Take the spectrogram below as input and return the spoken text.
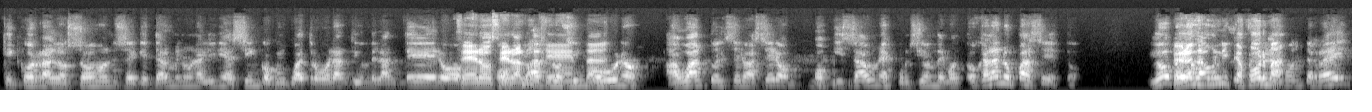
que corran los 11, que te armen una línea de 5 con cuatro volantes y un delantero. 0-0 al 80. 4-5-1, aguanto el 0 a 0 o quizá una expulsión de Monterrey. Ojalá no pase esto. Yo Pero es la única a forma. Monterrey,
